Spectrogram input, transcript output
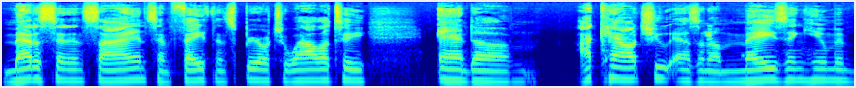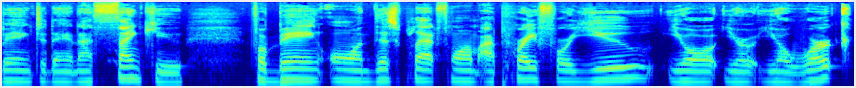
medicine and science and faith and spirituality. And um, I count you as an amazing human being today. And I thank you for being on this platform. I pray for you, your your your work.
